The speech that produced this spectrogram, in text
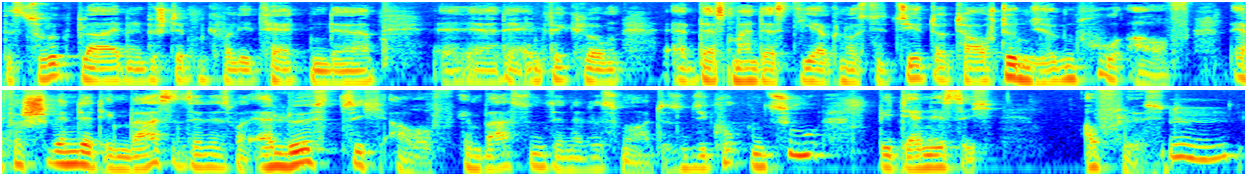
das Zurückbleiben in bestimmten Qualitäten der, äh, der, der Entwicklung, äh, dass man das diagnostiziert, da taucht er nirgendwo auf. Er verschwindet im wahrsten Sinne des Wortes, er löst sich auf im wahrsten Sinne des Wortes. Und sie gucken zu, wie Dennis sich auflöst. Mhm.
